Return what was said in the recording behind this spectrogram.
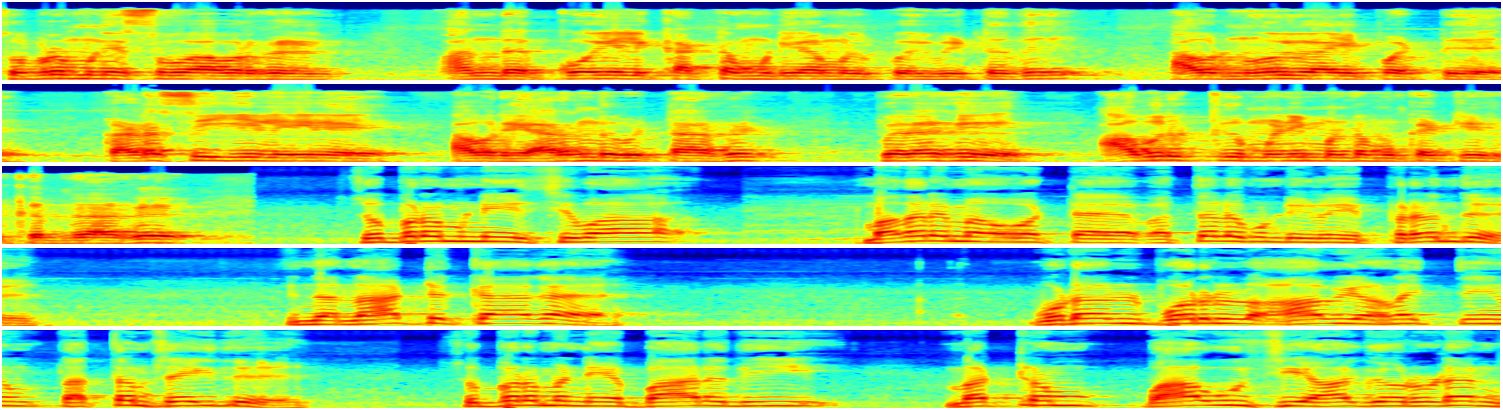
சுப்பிரமணிய சிவா அவர்கள் அந்த கோயிலை கட்ட முடியாமல் போய்விட்டது. அவர் நோய்வாய்ப்பட்டு கடைசியிலேயே அவர் இறந்து விட்டார்கள் பிறகு அவருக்கு மணிமண்டபம் கட்டியிருக்கின்றார்கள். சுப்பிரமணிய சிவா மதுரை மாவட்ட வத்தலகுண்டிகளை பிறந்து இந்த நாட்டுக்காக உடல் பொருள் ஆவி அனைத்தையும் தத்தம் செய்து சுப்பிரமணிய பாரதி மற்றும் பாவூசி ஆகியோருடன்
